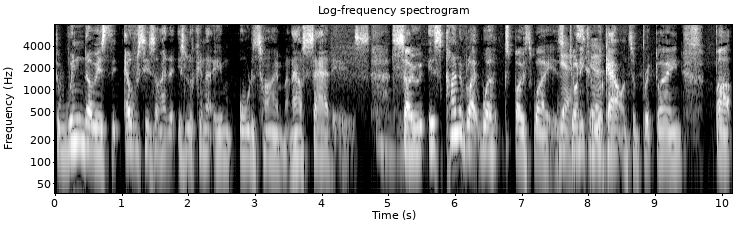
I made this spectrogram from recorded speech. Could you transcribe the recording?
The window is the Elvis's eye that is looking at him all the time, and how sad it is. So it's kind of like works both ways. Yes, Johnny can yeah. look out onto Brick Lane, but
